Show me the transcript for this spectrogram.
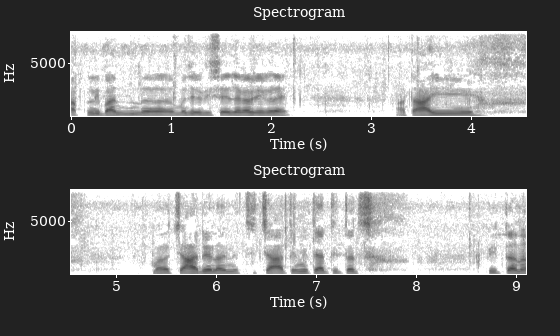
आपली बांध म्हणजे विषय जरा वेगळा आहे. आता आई मला चहा देईल आणि ती चहा तुम्ही त्या तिथंच पिताना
